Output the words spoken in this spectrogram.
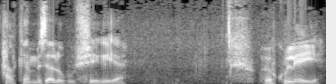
halkan masalo kuu sheegayaa wuxuu ku leeyahay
